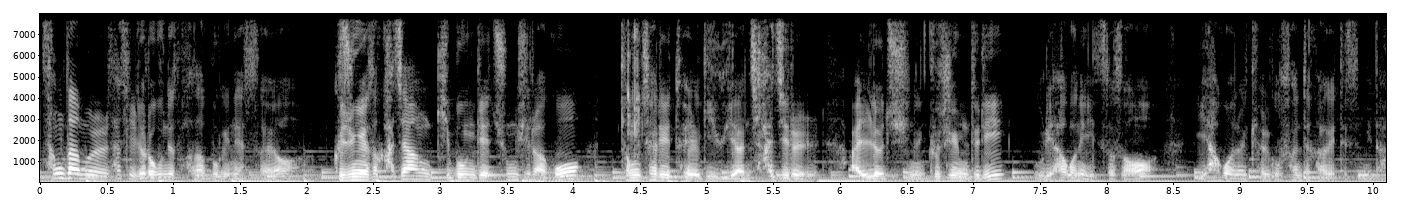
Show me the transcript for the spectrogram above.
상담을 사실 여러 군데서 받아보긴 했어요. 그 중에서 가장 기본기에 충실하고 경찰이 되기 위한 자질을 알려주시는 교수님들이 우리 학원에 있어서 이 학원을 결국 선택하게 됐습니다.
